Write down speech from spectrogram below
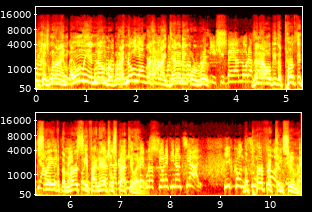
Because when I am only a number, when I no longer have an identity or roots, then I will be the perfect slave at the mercy of financial speculators. The perfect consumer.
